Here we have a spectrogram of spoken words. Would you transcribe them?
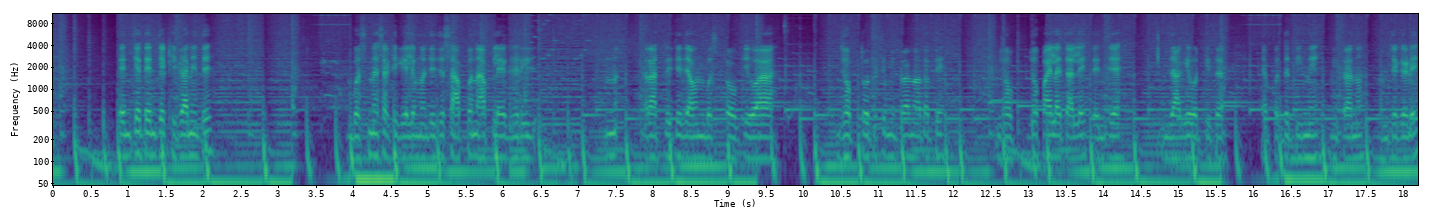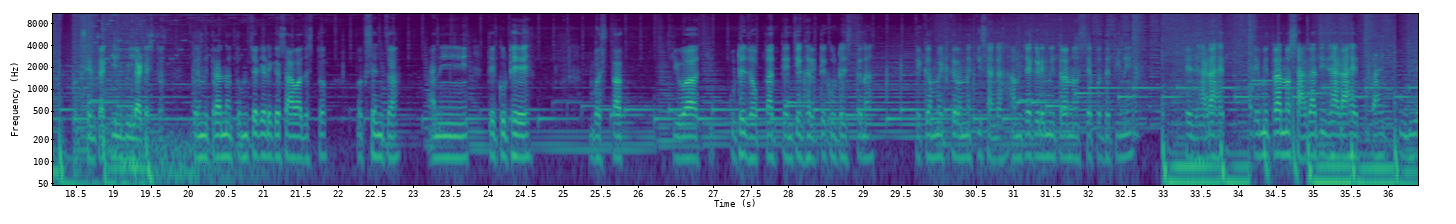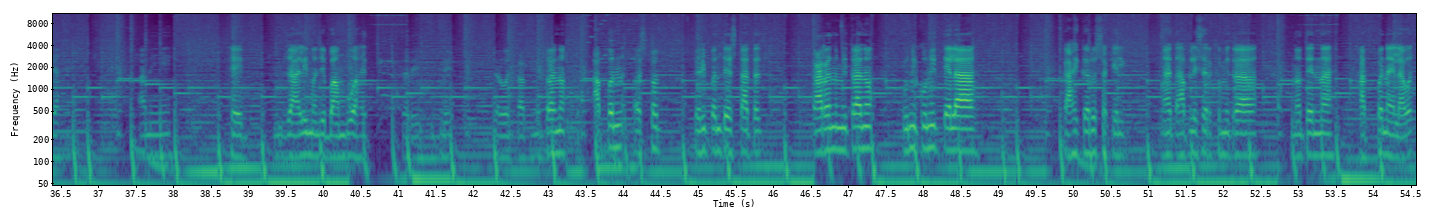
त्यांचे त्यांचे ठिकाणी ते बसण्यासाठी गेले. म्हणजे जसं आपण आपल्या घरी न- रात्रीचे जाऊन बसतो किंवा झोपतो तसे मित्रांनो आता ते झोप झोपायला चालले त्यांच्या जागेवरती. तर या पद्धतीने मित्रांनो आमच्याकडे पक्ष्यांचा किलबिलाट असतो. तर मित्रांनो तुमच्याकडे कसा आवाज असतो? पक्ष्यांचा. आणि ते कुठे बसतात किंवा कुठे झोपतात त्यांचे घरटे कुठे असतं ना ते कमेंट करून नक्की सांगा. आमच्याकडे मित्रांनो अशा पद्धतीने हे झाडं आहेत. हे मित्रांनो सागाची झाडं आहेत. काही कुडी आहेत. आणि हे जाळी म्हणजे बांबू आहेत. तर इकडे सर्व असतात. मित्रांनो आपण असतो तरी पण ते असतातच. कारण मित्रांनो कुणी कुणी त्याला काही करू शकेल. नाही तर आपल्यासारखं मित्रांनो त्यांना हात पण नाही लावत.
